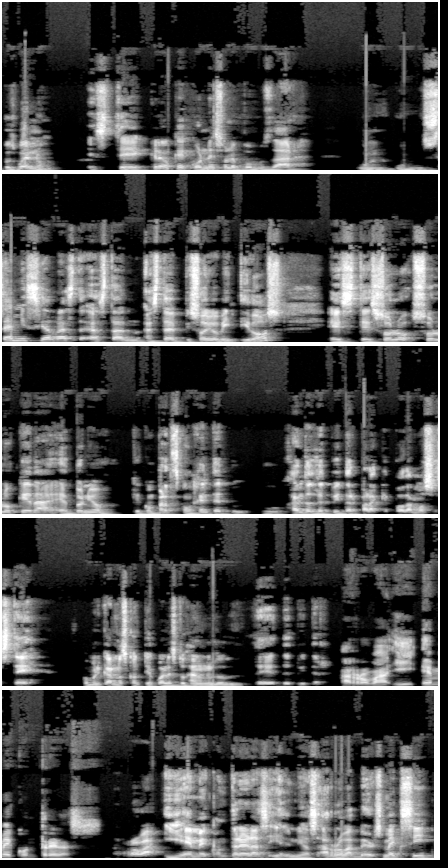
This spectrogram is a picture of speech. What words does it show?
pues bueno, este, creo que con eso le podemos dar un, un semi cierre hasta, hasta, este episodio 22. Este, solo, solo queda, Antonio, que compartas con gente tu, handle de Twitter para que podamos, este, comunicarnos contigo. ¿Cuál es tu handle de, Twitter? Arroba IM Contreras. Arroba IM Contreras y el mío es arroba BearsMexi.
